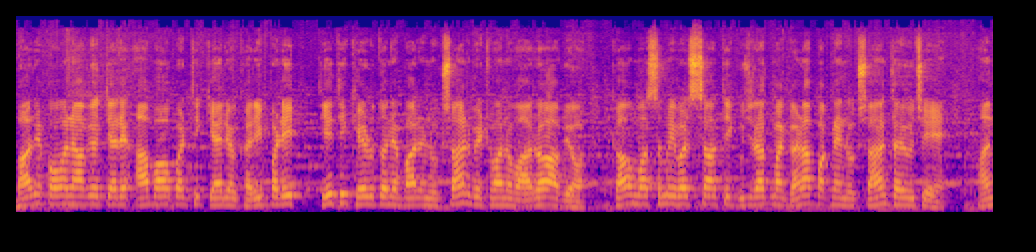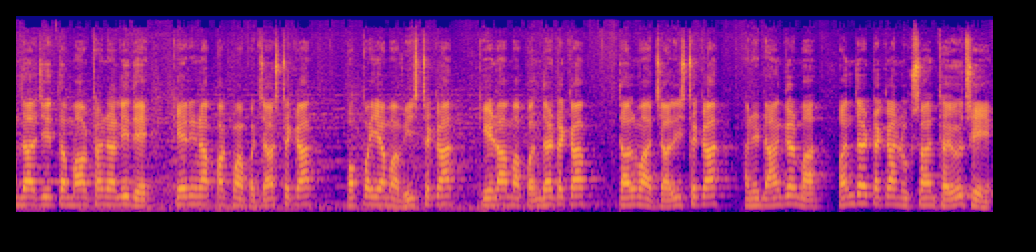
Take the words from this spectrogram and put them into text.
ભારે પવન આવ્યો ત્યારે આંબા ઉપરથી કેરીઓ ખરી પડી. તેથી ખેડૂતોને ભારે નુકસાન વેઠવાનો વારો આવ્યો. કમોસમી વરસાદથી ગુજરાતમાં ઘણા પાકને નુકસાન થયું છે. અંદાજિત માવઠાના લીધે કેરીના પાકમાં પચાસ ટકા, પપૈયામાં વીસ ટકા, કેળામાં પંદર ટકા, તલમાં ચાલીસ ટકા અને ડાંગરમાં પંદર ટકા નુકસાન થયું છે.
